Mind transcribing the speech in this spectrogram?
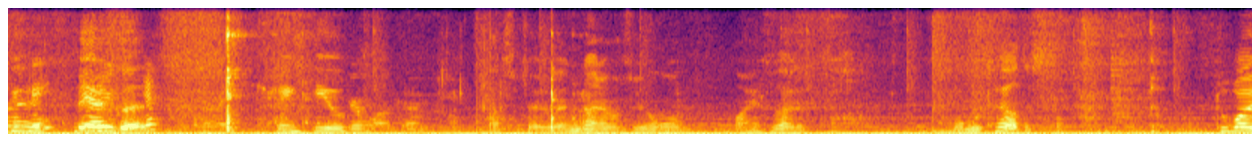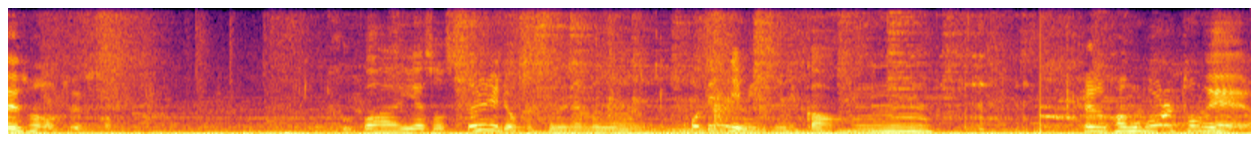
Very Yes. good. Thank you. 나 진짜 여행 다니면서 영어 많이 써야겠다. 너무 퇴화됐어. 두바이에서는 어땠어? 두바이에서 쓸 일이 없었어. 왜냐면은 호디님이 있으니까. 음. 그래서 광고를 통해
